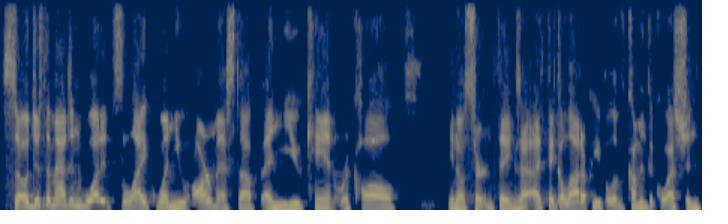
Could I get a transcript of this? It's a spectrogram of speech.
So just imagine what it's like when you are messed up and you can't recall, you know, certain things. I, I think a lot of people have come into question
